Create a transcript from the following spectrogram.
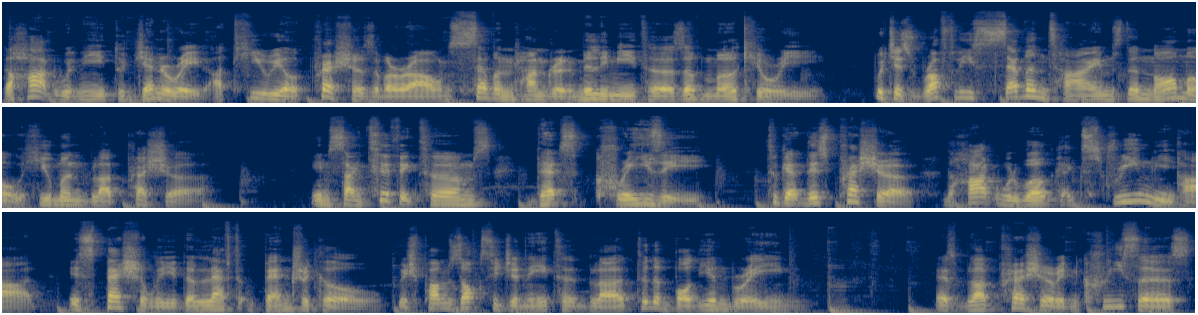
the heart would need to generate arterial pressures of around 700 millimeters of mercury, which is roughly 7 times the normal human blood pressure. In scientific terms, that's crazy. To get this pressure, the heart would work extremely hard especially the left ventricle, which pumps oxygenated blood to the body and brain. As blood pressure increases,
